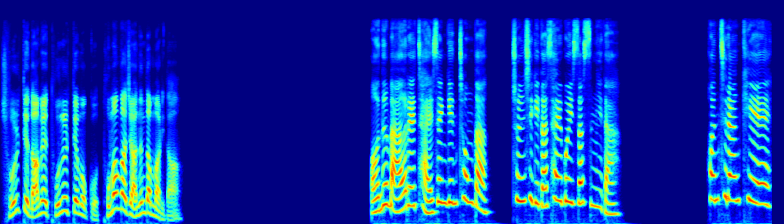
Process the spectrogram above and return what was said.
절대 남의 돈을 떼먹고 도망가지 않는단 말이다. 어느 마을에 잘생긴 총각, 춘식이가 살고 있었습니다. 훤칠한 키에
